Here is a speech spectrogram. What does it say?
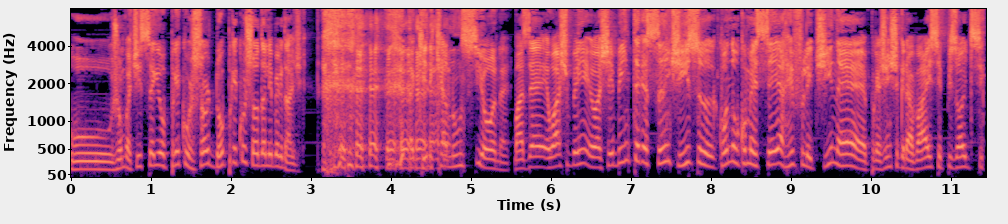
O João Batista seria o precursor do precursor da liberdade. Aquele que anunciou, né? Mas é, eu acho bem, eu achei bem interessante isso quando eu comecei a refletir, né, pra gente gravar esse episódio, disse,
